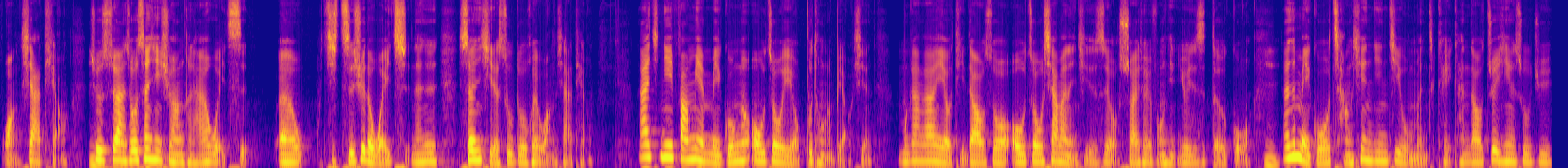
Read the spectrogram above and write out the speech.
往下调。就虽然说升息循环可能还会维持，呃，持续的维持，但是升息的速度会往下调。那经济方面，美国跟欧洲也有不同的表现。我们刚刚也有提到说，欧洲下半年其实是有衰退风险，尤其是德国。但是美国长线经济，我们可以看到最新的数据，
